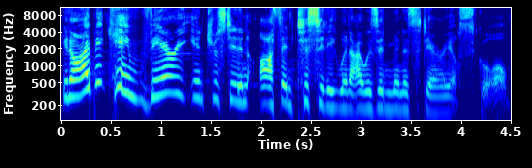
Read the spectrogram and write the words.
You know i became very interested in authenticity when i was in ministerial school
